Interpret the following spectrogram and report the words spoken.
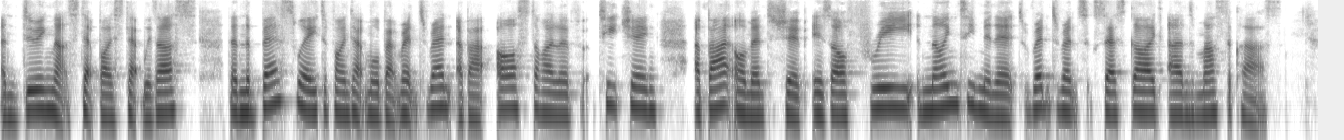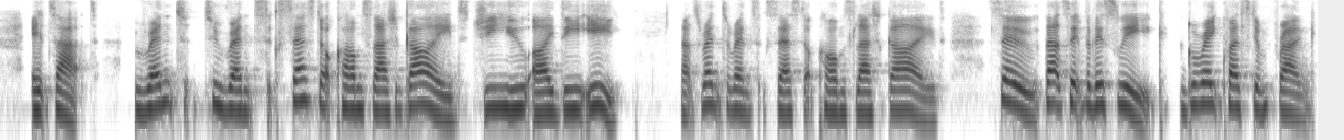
and doing that step by step with us, then the best way to find out more about Rent to Rent, about our style of teaching, about our mentorship is our free 90 minute Rent to Rent Success Guide and Masterclass. It's at rent to rent success.com slash guide, G U I D E. That's rent to rent success.com slash guide. So that's it for this week. Great question, Frank.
